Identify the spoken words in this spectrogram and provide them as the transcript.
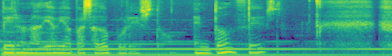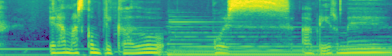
pero nadie había pasado por esto. Entonces era más complicado pues abrirme,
